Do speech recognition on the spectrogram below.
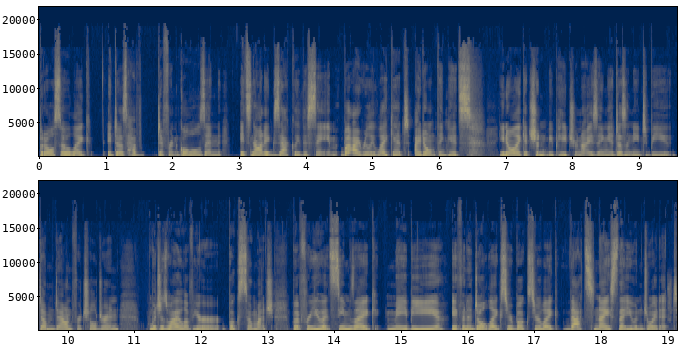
but also like it does have different goals and it's not exactly the same. But I really like it. I don't think it's you know, like it shouldn't be patronizing. It doesn't need to be dumbed down for children which is why I love your books so much. But for you, it seems like maybe if an adult likes your books, you're like, that's nice that you enjoyed it.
